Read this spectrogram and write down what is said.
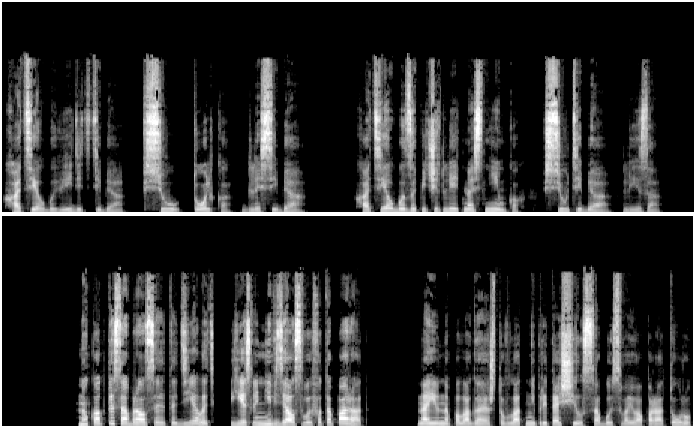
«Хотел бы видеть тебя всю только для себя. Хотел бы запечатлеть на снимках, всю тебя, Лиза. «Но как ты собрался это делать, если не взял свой фотоаппарат?» Наивно полагая, что Влад не притащил с собой свою аппаратуру,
